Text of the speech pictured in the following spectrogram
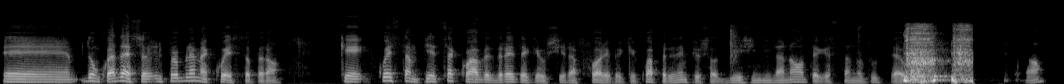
Eh, dunque adesso il problema è questo però, che questa ampiezza qua vedrete che uscirà fuori, perché qua per esempio ho 10.000 note che stanno tutte a uno, no?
